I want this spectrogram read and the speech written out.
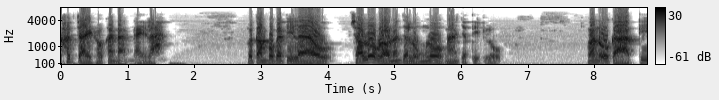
เข้าใจเขาขนาดไหนล่ะเพราะตามปกติแล้ว ชาวโลกเรานั้นจะหลงโลกนะ จะติดโลก เพราะโอกาสที่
